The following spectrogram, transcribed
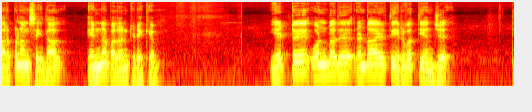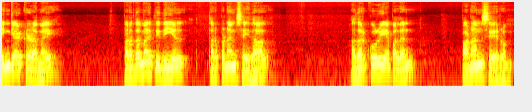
தர்ப்பணம் செய்தால் என்ன பலன் கிடைக்கும்? எட்டு ஒன்பது ரெண்டாயிரத்தி இருபத்தி அஞ்சு திங்கட்கிழமை பிரதம திதியில் தர்ப்பணம் செய்தால் அதற்குரிய பலன் பணம் சேரும்.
